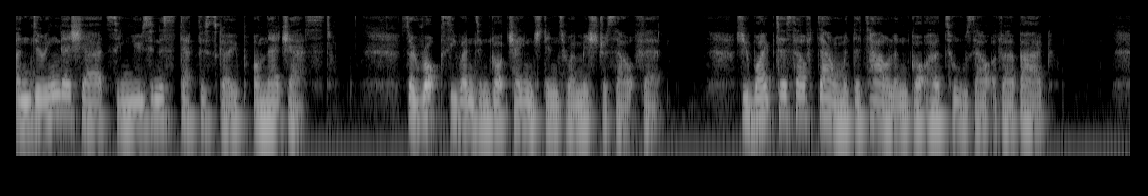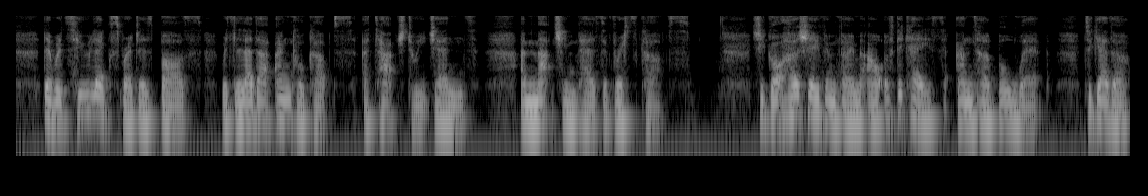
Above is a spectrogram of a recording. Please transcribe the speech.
undoing their shirts and using a stethoscope on their chest. So Roxy went and got changed into her mistress outfit. She wiped herself down with the towel and got her tools out of her bag. There were two leg spreaders bars with leather ankle cups attached to each end and matching pairs of wrist cuffs. She got her shaving foam out of the case and her bullwhip, together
